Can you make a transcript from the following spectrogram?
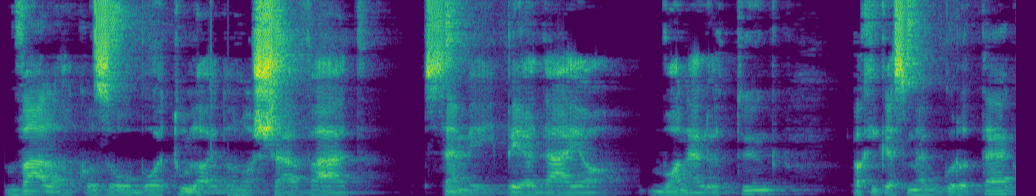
vállalkozóból tulajdonossá vált személy példája van előttünk, akik ezt megugrották,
